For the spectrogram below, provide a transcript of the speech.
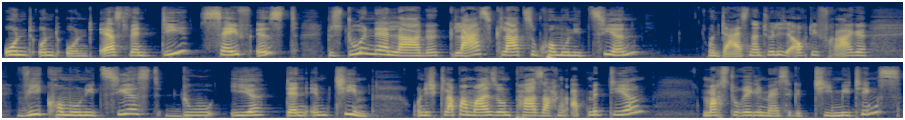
und, und, und. Erst wenn die safe ist, bist du in der Lage, glasklar zu kommunizieren und da ist natürlich auch die Frage, wie kommunizierst du ihr denn im Team? Und ich klapper mal so ein paar Sachen ab mit dir. Machst du regelmäßige Teammeetings?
